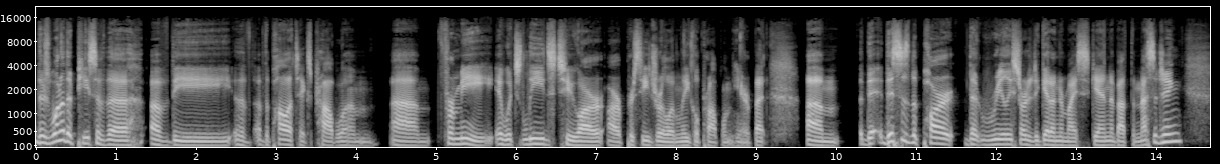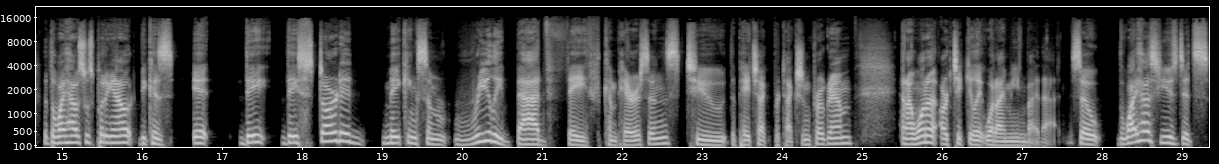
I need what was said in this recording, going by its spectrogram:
there's one other piece of the of the of, of the politics problem um, for me, which leads to our our procedural and legal problem here. But um, th- this is the part that really started to get under my skin about the messaging that the White House was putting out because it they they started making some really bad faith comparisons to the Paycheck Protection Program, and I want to articulate what I mean by that. So the White House used its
